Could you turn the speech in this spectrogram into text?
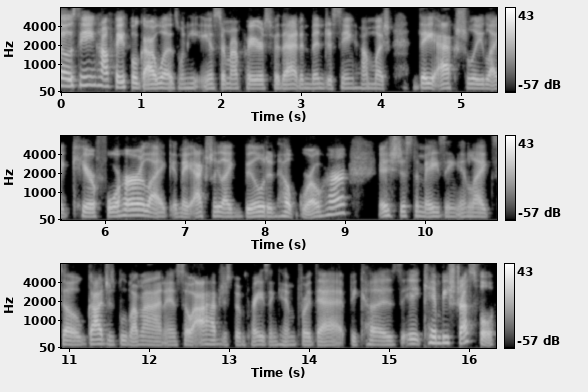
so seeing how faithful God was when he answered my prayers for that and then just seeing how much they actually like care for her like and they actually like build and help grow her it's just amazing and like so God just blew my mind and so I have just been praising him for that because it can be stressful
